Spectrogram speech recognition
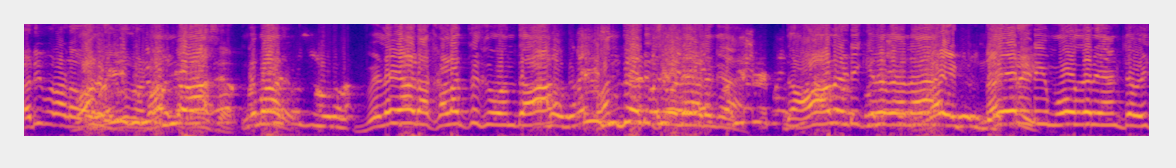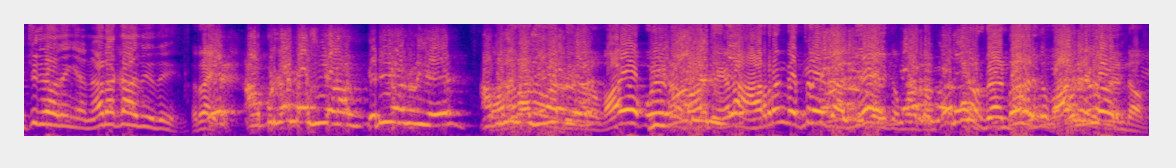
தடிமனான வார்த்தைகள். வந்தா, விளையாட களத்துக்கு வந்தா வந்து அடிச்சு விளையாடுங்க. இந்த ஆள் அடிக்கிற வேலை நேரடி மோதல் என்கிட்ட வச்சுக்காதீங்க. நடக்காது இது. கிடையாது அப்படிதான் பேசுகிறான் அரங்கத்துல இருக்க மாட்டோம். வேண்டாம் வேண்டாம்.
